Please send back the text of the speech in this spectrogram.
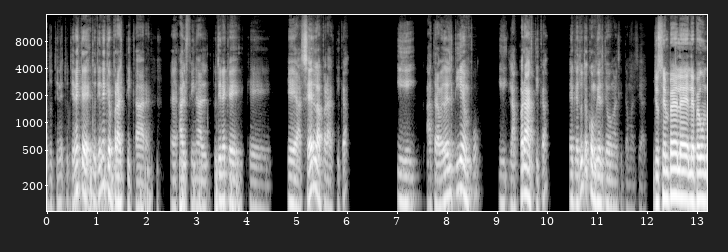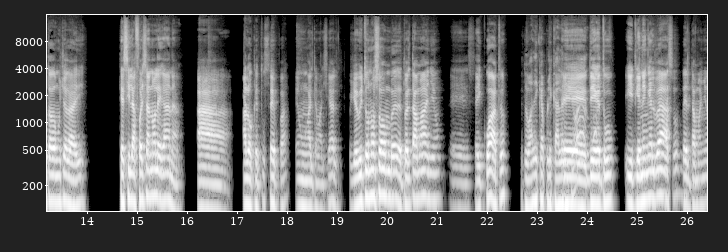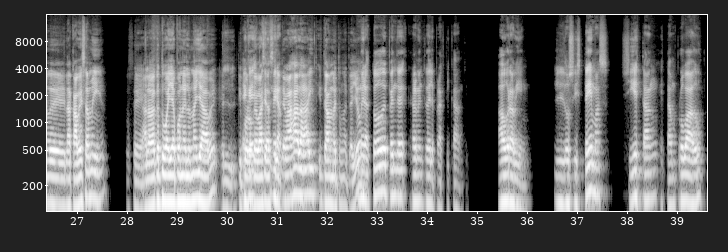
Tú tienes, tú tienes, que, tú tienes que practicar eh, al final. Tú tienes que, que- hacer la práctica y a través del tiempo y la práctica es que tú te conviertes en un artista marcial. yo siempre le, le he preguntado mucho a Guy que si la fuerza no le gana a, a lo que tú sepas en un arte marcial. Yo he visto unos hombres de todo el tamaño, eh, 6'4", Tú vas a que aplicarle. eh, que tú, y tienen el brazo del tamaño de la cabeza mía. Entonces, a la hora que tú vayas a ponerle una llave, el tipo Es lo que, que va a hacer así, mira, te va a jalar y, y te va a meter un estallón. Mira, todo depende realmente del practicante. Ahora bien, los sistemas sí están, están probados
